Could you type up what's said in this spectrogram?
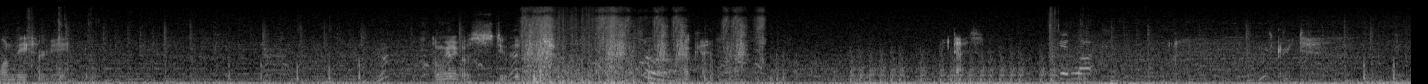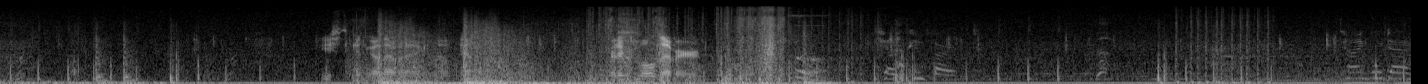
one v three. I'm gonna go stupid. Okay. He dies. Good luck. Great. He's gonna go that way. Oh, yeah. Predictable as ever. Kill confirmed. Tango down.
